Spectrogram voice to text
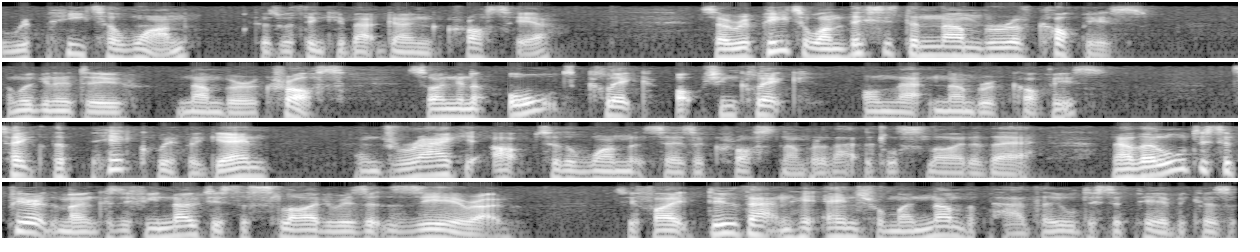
repeater 1 because we're thinking about going across here. So repeater 1 this is the number of copies and we're going to do number across. So I'm going to alt click option click on that number of copies take the pick whip again and drag it up to the one that says across number that little slider there. Now they'll all disappear at the moment because if you notice the slider is at zero so if I do that and hit enter on my number pad, they all disappear because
